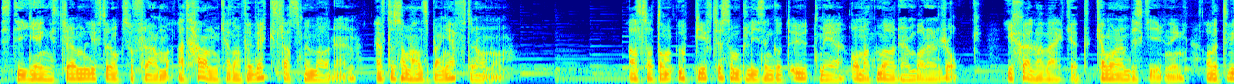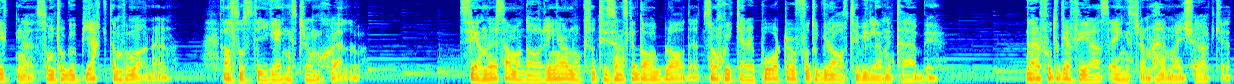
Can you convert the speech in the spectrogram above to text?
Stig Engström lyfter också fram att han kan ha förväxlats med mördaren eftersom han sprang efter honom. Alltså att de uppgifter som polisen gått ut med om att mördaren bar en rock i själva verket kan vara en beskrivning av ett vittne som tog upp jakten på mördaren. Alltså Stig Engström själv. Senare samma dag ringer han också till Svenska Dagbladet som skickar reporter och fotograf till villan i Täby. Där fotograferas Engström hemma i köket.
